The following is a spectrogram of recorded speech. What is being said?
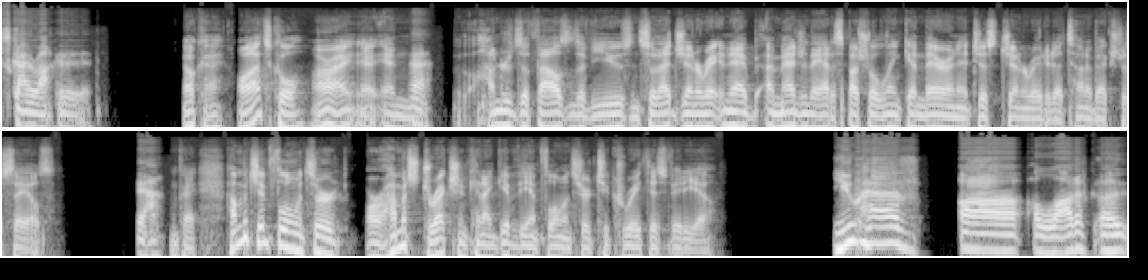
skyrocketed it. Okay. Well, that's cool. All right. And Yeah. hundreds of thousands of views. And so that generated, and I imagine they had a special link in there and it just generated a ton of extra sales. Yeah. Okay. How much influencer or how much direction can I give the influencer to create this video? You have uh, a lot of a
